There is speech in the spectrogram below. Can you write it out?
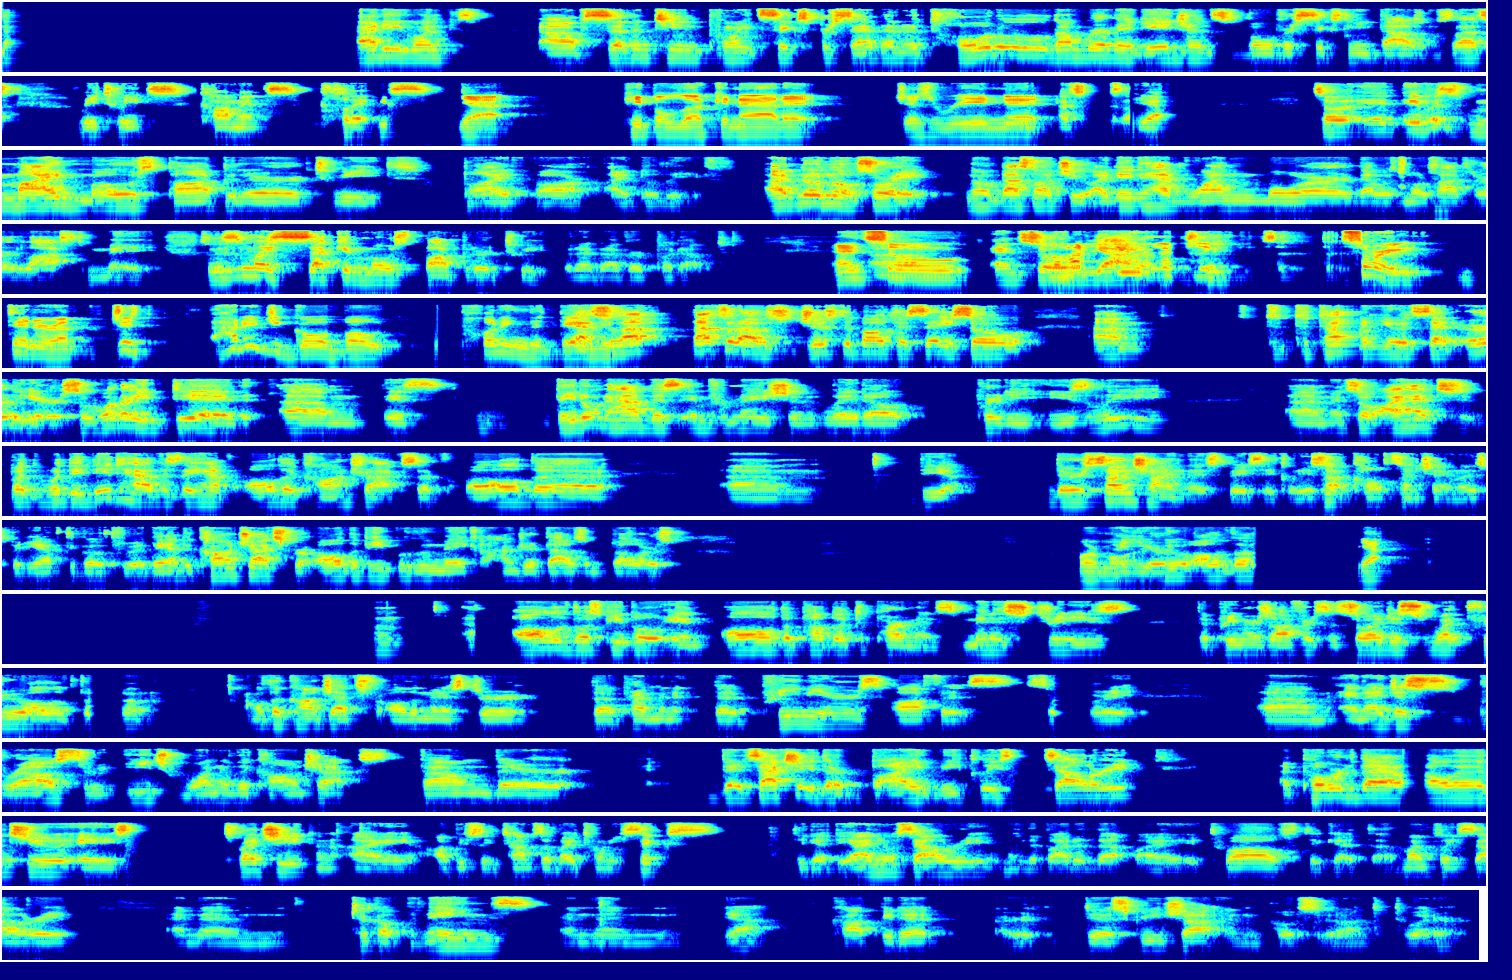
91 of 17.6% and a total number of engagements of over 16,000. So that's retweets, comments, clicks. Yeah. People looking at it, just reading it. Yeah. So it, it was my most popular tweet by far, I believe. Uh, no, no, sorry. No, that's not true. I did have one more that was more popular last May. So this is my second most popular tweet that I've ever put out. And so, um, and so, so yeah. Actually, sorry to interrupt. Just how did you go about putting the data? Yeah, so that, that's what I was just about to say. So um, to, to talk what you had said earlier. So what I did um, is they don't have this information laid out pretty easily. Um, and so I had to, but what they did have is they have all the contracts of all the, um, the, their sunshine list basically. It's not called sunshine list, but you have to go through it. They have the contracts for all the people who make $100,000 or more. Year, all of them. Yeah. All of those people in all the public departments, ministries, the premier's office. And so I just went through all of the, all the contracts for all the minister, the prime, the premier's office, sorry. Um, and I just browsed through each one of the contracts, found their, it's actually their bi-weekly salary. I poured that all into a spreadsheet and I obviously times it by 26 to get the annual salary and then divided that by 12 to get the monthly salary and then took out the names and then yeah copied it or did a screenshot and posted it onto Twitter.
